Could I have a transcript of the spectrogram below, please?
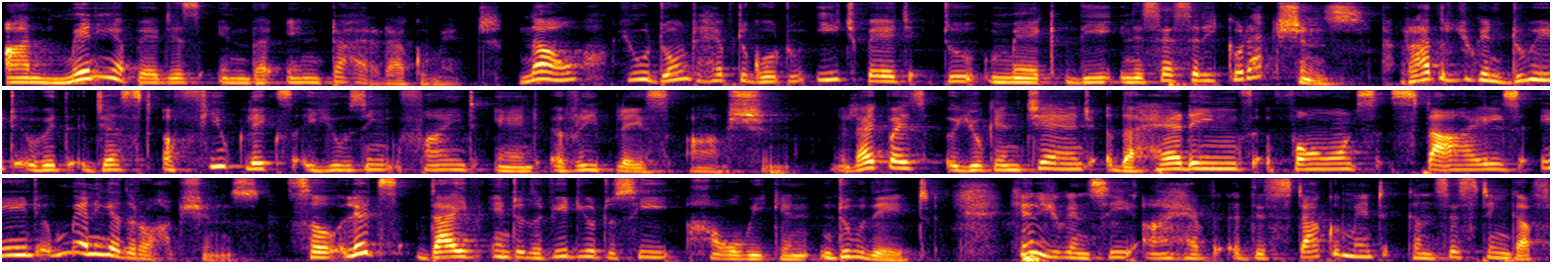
on many pages in the entire document. Now you don't have to go to each page to make the necessary corrections. Rather you can do it with just a few clicks using find and replace option Likewise, you can change the headings, fonts, styles, and many other options. So let's dive into the video to see how we can do that. Here you can see I have this document consisting of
